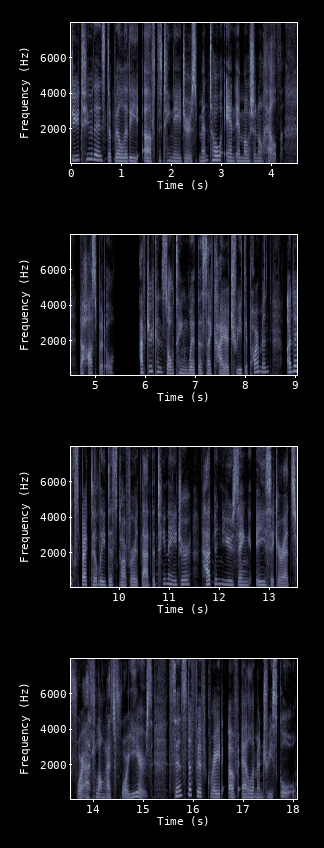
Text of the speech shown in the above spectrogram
due to the instability of the teenager's mental and emotional health, the hospital, after consulting with the psychiatry department, unexpectedly discovered that the teenager had been using e cigarettes for as long as four years, since the fifth grade of elementary school.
